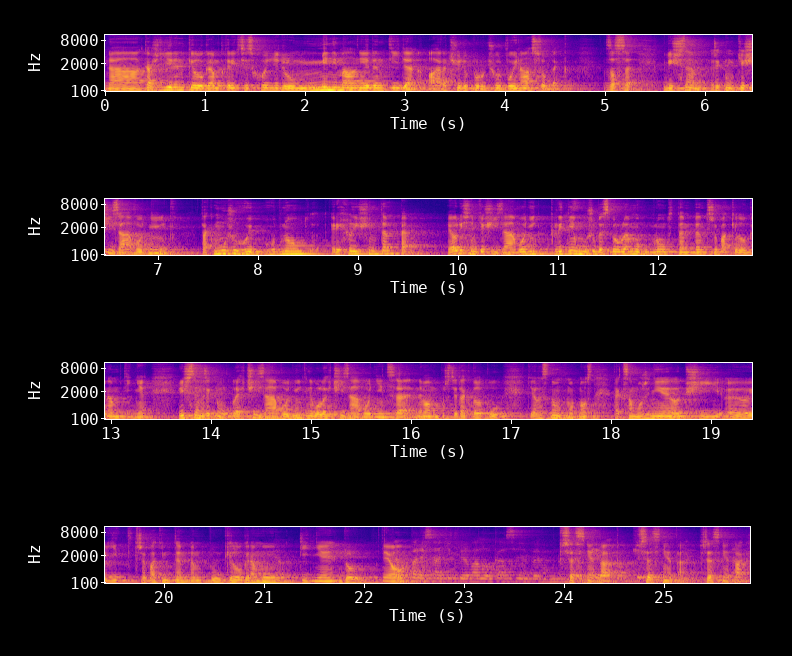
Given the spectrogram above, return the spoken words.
na každý jeden kilogram, který chci schodit dolů, minimálně jeden týden, ale radši doporučuji dvojnásobek. Zase, když jsem, řeknu, těžší závodník, tak můžu hubnout rychlejším tempem. Jo, když jsem těžší závodník, klidně můžu bez problému hubnout tempem třeba kilogram týdně. Když jsem řeknu lehčí závodník nebo lehčí závodnice, nemám prostě tak velkou tělesnou hmotnost, tak samozřejmě je lepší uh, jít třeba tím tempem půl kilogramu týdně dolů. Jo? 50 kilová holka asi nebude Přesně tak, přesně tak, přesně tak.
